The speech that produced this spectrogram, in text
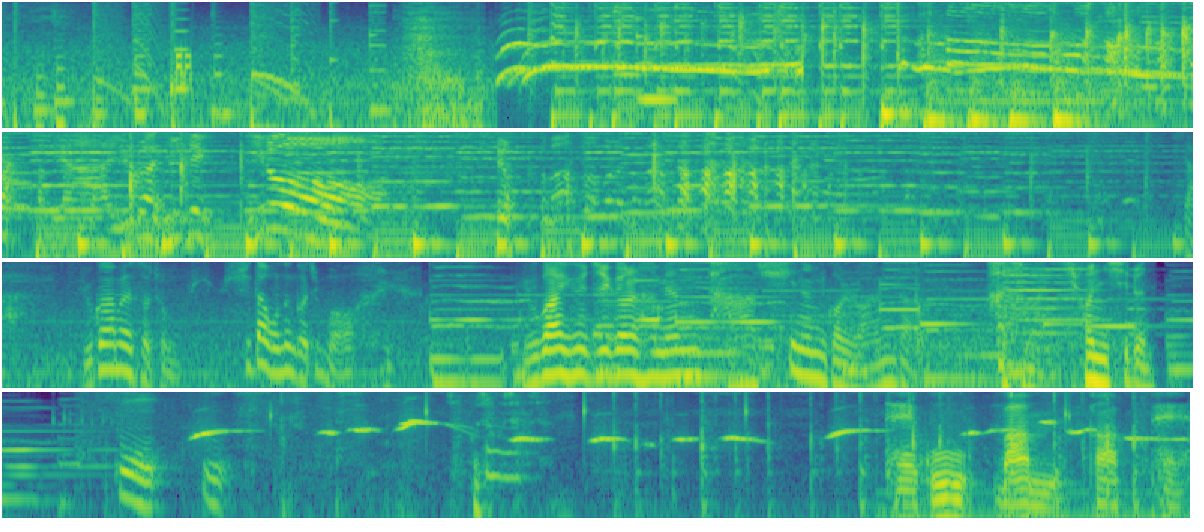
야 육아하면서 좀 쉬다 오는 거지 뭐 육아휴직을 하면 다 쉬는 걸로 한다. 하지만 현실은 자, 보자 보자 보자. 대구 맘 카페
